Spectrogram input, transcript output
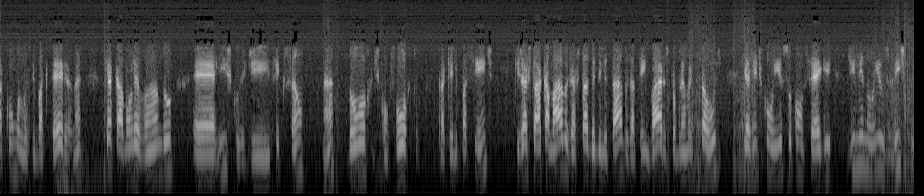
acúmulos de bactérias, né, que acabam levando riscos de infecção, né, dor, desconforto para aquele paciente que já está acamado, já está debilitado, já tem vários problemas de saúde e a gente com isso consegue diminuir os riscos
